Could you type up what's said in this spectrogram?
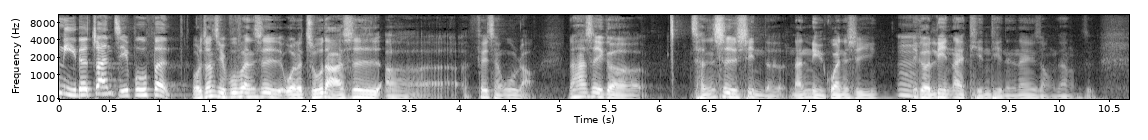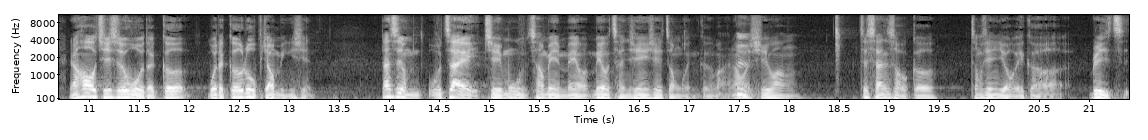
你的专辑部分，我的专辑部分是我的主打是呃《非诚勿扰》，那它是一个城市性的男女关系，嗯一个恋爱甜甜的那一种这样子。然后其实我的歌我的歌路比较明显，但是我们我在节目上面没有没有呈现一些中文歌嘛，那我嗯希望这三首歌中间有一个日子，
